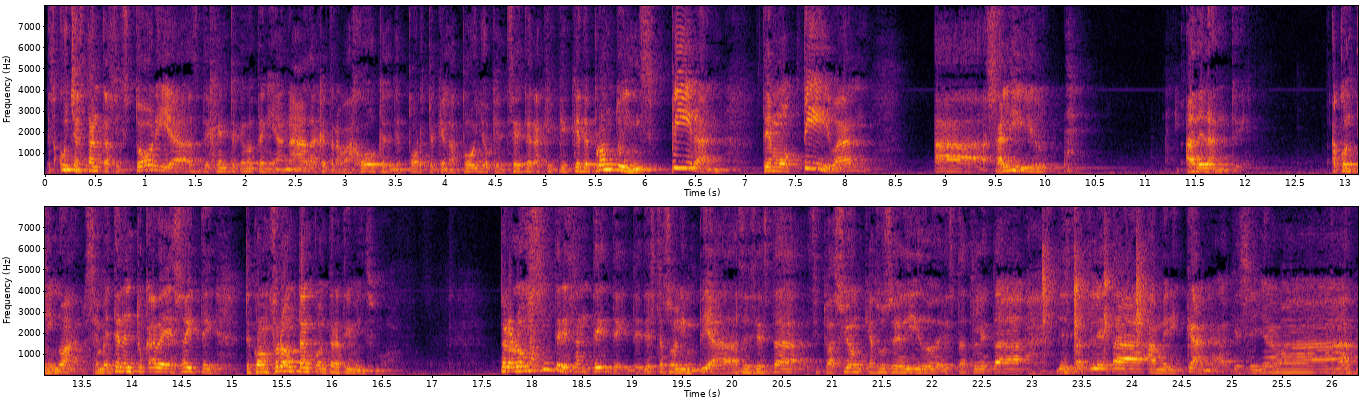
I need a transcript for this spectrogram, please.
Escuchas tantas historias de gente que no tenía nada, que trabajó, que el deporte, que el apoyo, que etcétera, que, que, de pronto inspiran, te motivan a salir adelante, a continuar, se meten en tu cabeza y te, te confrontan contra ti mismo. Pero lo más interesante de, estas Olimpiadas es esta situación que ha sucedido de esta atleta, de esta atleta americana que se llama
